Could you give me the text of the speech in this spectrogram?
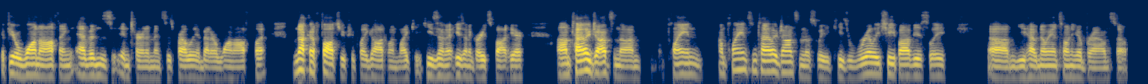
if you're one offing, Evans in tournaments is probably a better one off. But I'm not going to fault you if you play Godwin. Like he's in a he's in a great spot here. Um, Tyler Johnson though, I'm playing I'm playing some Tyler Johnson this week. He's really cheap, obviously. Um, you have no Antonio Brown, so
